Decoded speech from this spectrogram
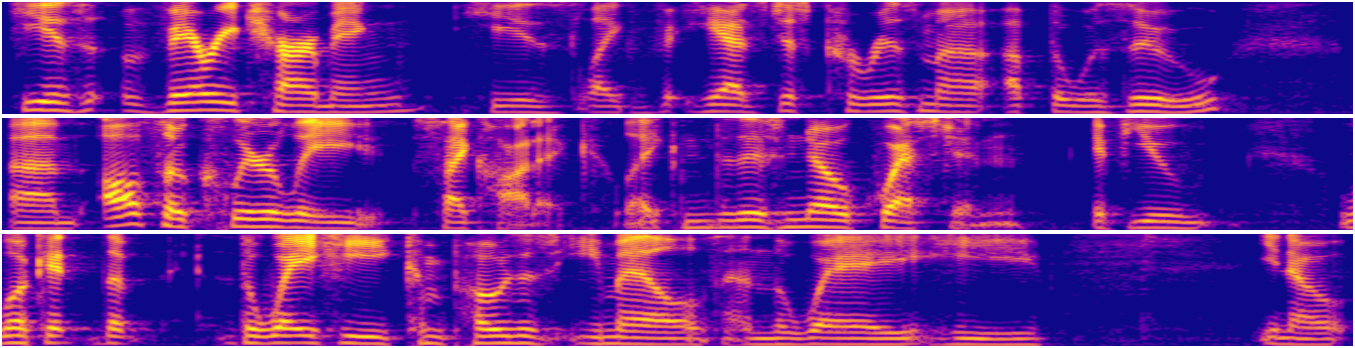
He is very charming. He is like v- he has just charisma up the wazoo. Um, also, clearly psychotic. Like there's no question if you look at the the way he composes emails and the way he you know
